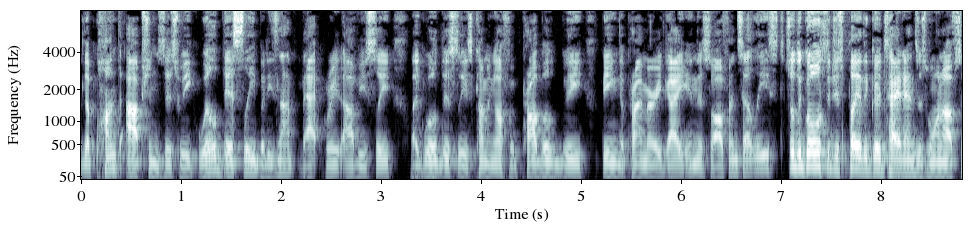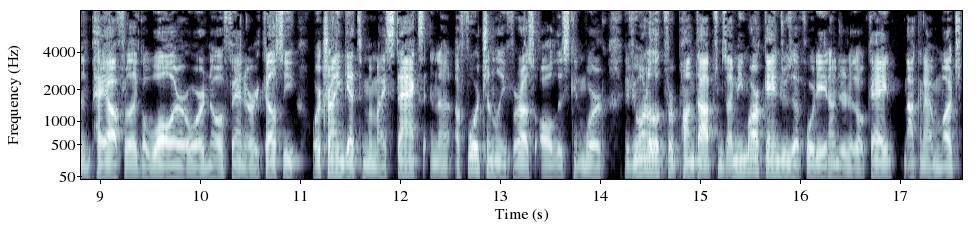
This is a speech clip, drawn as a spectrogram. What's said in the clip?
The punt options this week, Will Dissly, but he's not that great, obviously. Like Will Dissly is coming off of probably being the primary guy in this offense at least. So the goal is to just play the good tight ends as one offs and pay off for like a Waller or a Noah Fant or a Kelce or try and get them in my stacks. And uh, unfortunately for us, all this can work. If you want to look for punt options, I mean, Mark Andrews at 4,800 is okay. Not going to have much.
